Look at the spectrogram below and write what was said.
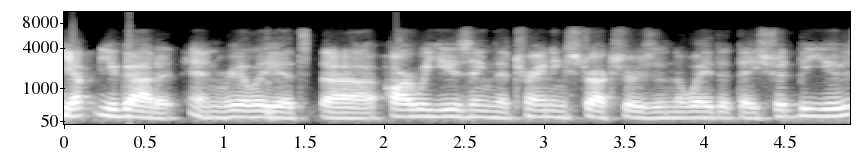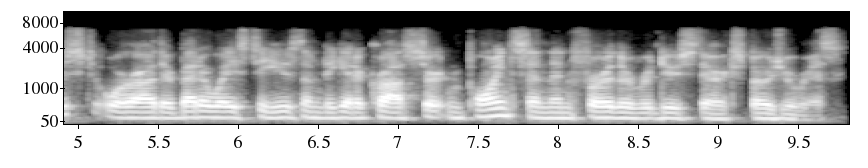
Yep, you got it. And really, it's uh, are we using the training structures in the way that they should be used, or are there better ways to use them to get across certain points and then further reduce their exposure risk?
